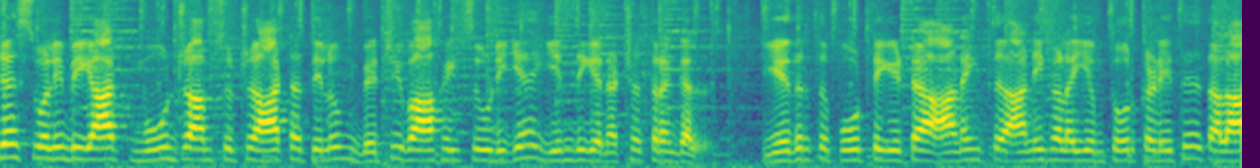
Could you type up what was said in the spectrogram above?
செஸ் ஒலிம்பியாட் மூன்றாம் சுற்று ஆட்டத்திலும் வெற்றி வாகை சூடிய இந்திய நட்சத்திரங்கள். எதிர்த்து போட்டியிட்ட அனைத்து அணிகளையும் தோற்கடித்து தலா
